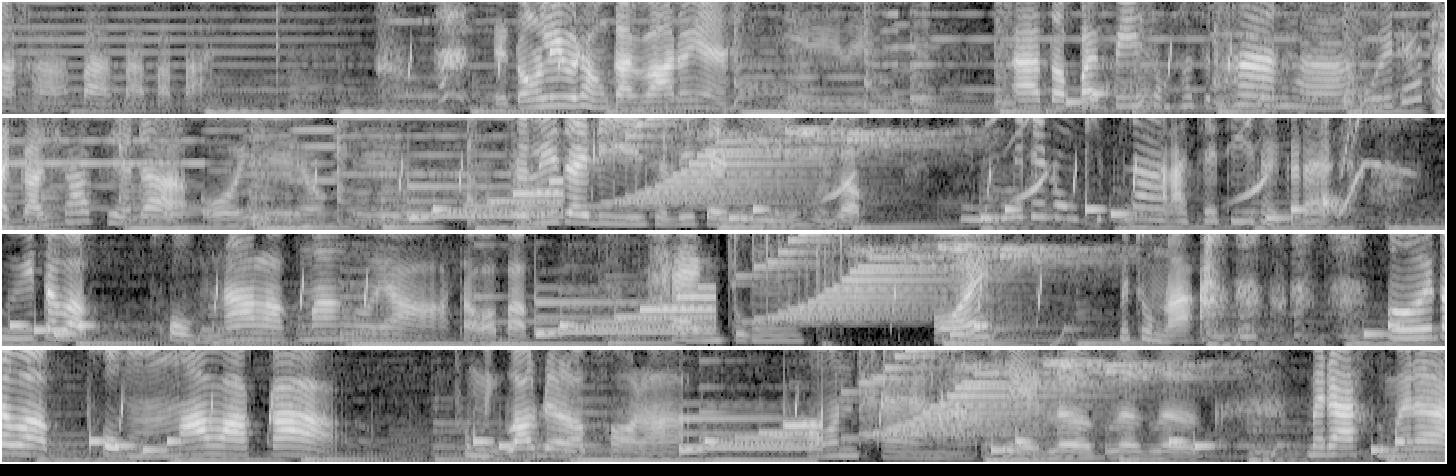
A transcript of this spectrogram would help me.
นะคะปะปะปะปะเดี๋ยวต้องรีบไปทำการบ้านด้วยไงนี่นี่นี่อ่าต่อไปปี 2015 นะคะอุ้ยได้แต่การชาเพชรอะโอเคโอเคเชอรี่ใจดีเชอรี่ใจดีเหมือนแบบนี่นี่ไม่ได้ลงคลิปนานอาจจะดีหน่อยก็ได้ อุ้ยแต่แบบผมน่ารักมากเลยอะ แต่ว่าแบบแพงจุง โอ้ยไม่จุ่มละ เอ้ยแต่แบบผมน่ารักอะถุ่มอีกรอบเดียวเราพอละ เพราะมันแพงอะโอเคเลิกเลิกเลิกไม่ได้คือไม่ได้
